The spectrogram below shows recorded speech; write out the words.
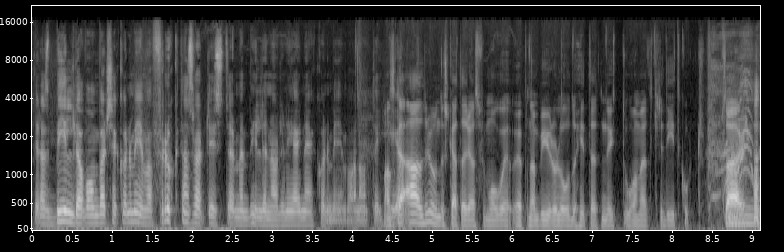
deras bild av omvärldsekonomin var fruktansvärt dyster men bilden av den egna ekonomin var någonting Man ska helt... aldrig underskatta deras förmåga att öppna en byrålåda och hitta ett nytt oanvänt kreditkort. Så det.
